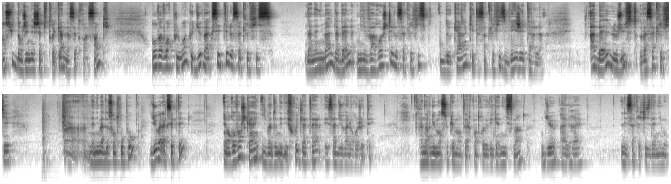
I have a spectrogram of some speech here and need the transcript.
Ensuite, dans Genèse chapitre 4, verset 3 à 5, on va voir plus loin que Dieu va accepter le sacrifice d'un animal d'Abel, mais il va rejeter le sacrifice de Cain, qui est un sacrifice végétal. Abel, le juste, va sacrifier un animal de son troupeau, Dieu va l'accepter, et en revanche, Cain, il va donner des fruits de la terre, et ça, Dieu va le rejeter. Un argument supplémentaire contre le véganisme, hein. Dieu agrée les sacrifices d'animaux.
